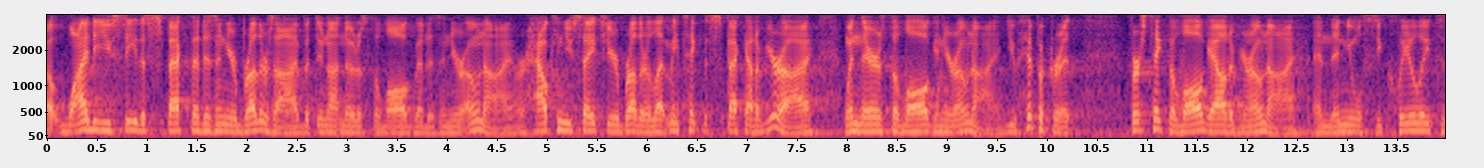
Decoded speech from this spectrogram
Uh, why do you see the speck that is in your brother's eye, but do not notice the log that is in your own eye? Or how can you say to your brother, Let me take the speck out of your eye, when there's the log in your own eye? You hypocrite. First, take the log out of your own eye, and then you will see clearly to,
